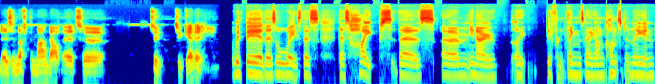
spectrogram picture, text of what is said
there's enough demand out there to to to get it. with beer there's always there's there's hypes there's um you know like different things going on constantly and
